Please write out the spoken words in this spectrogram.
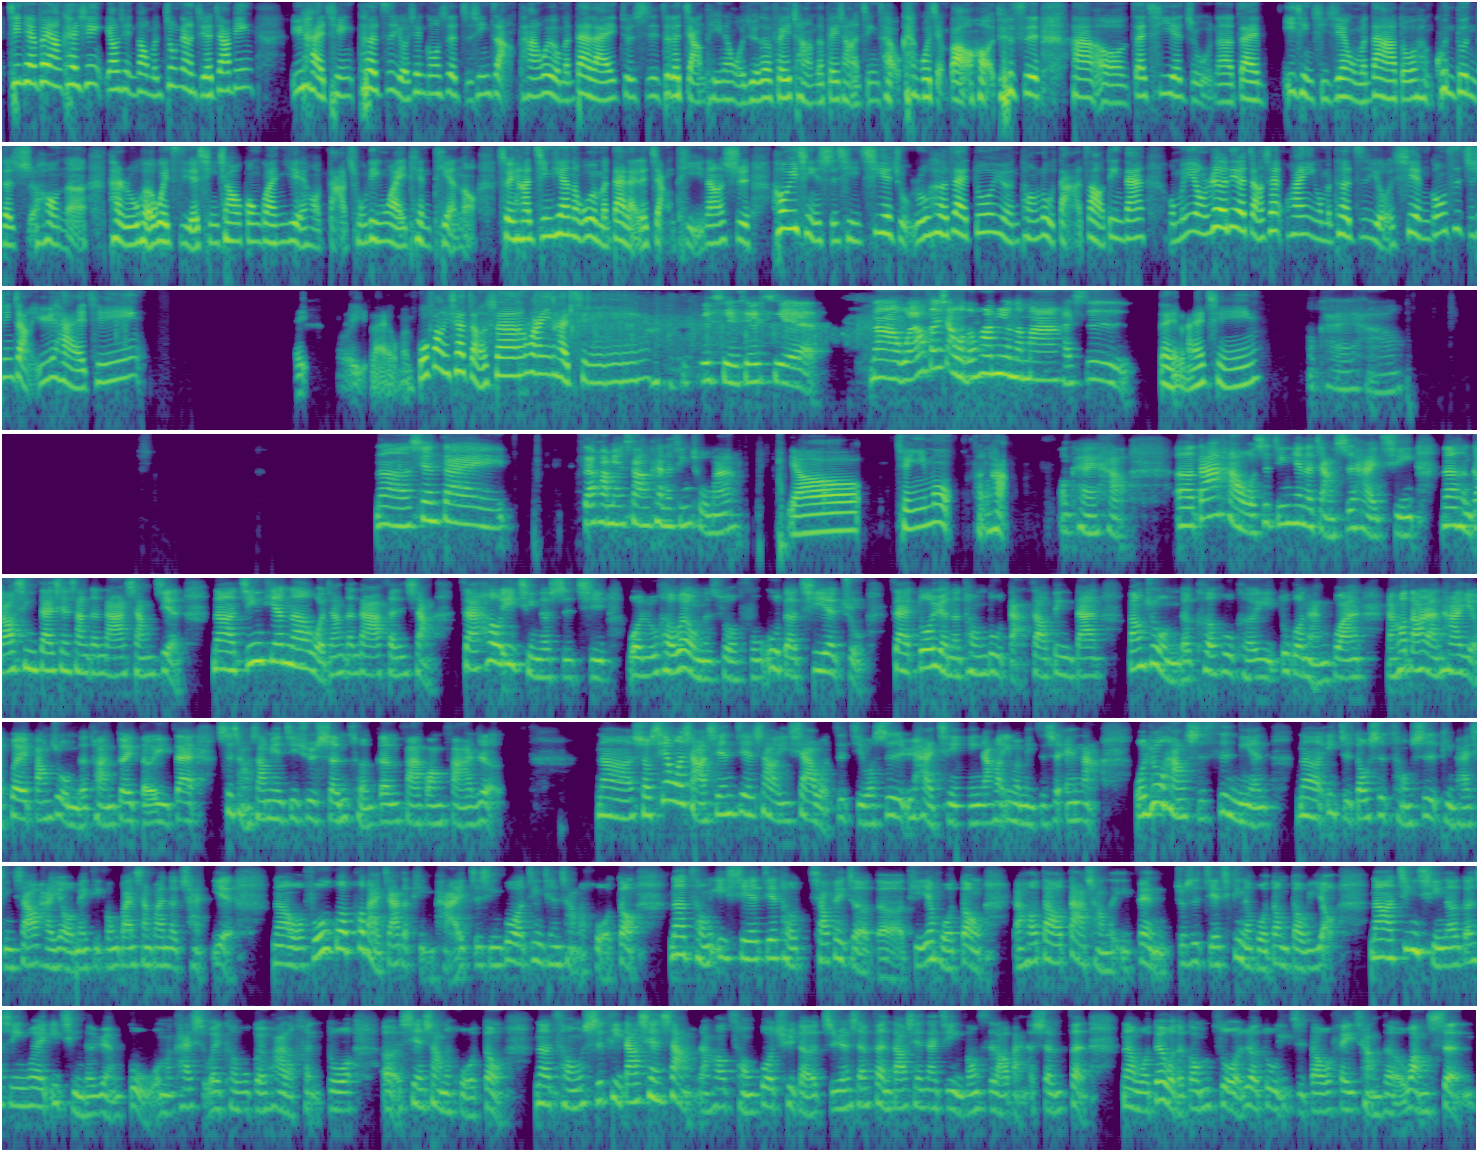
今天非常开心，邀请到我们重量级的嘉宾于海晴特制有限公司的执行长，他为我们带来就是这个讲题呢，我觉得非常的非常的精彩。我看过简报哈，就是他哦在企业主呢在。疫情期间，我们大家都很困顿的时候呢，他如何为自己的行销公关业哈打出另外一片天哦？所以他今天呢为我们带来的讲题呢是后疫情时期企业主如何在多元通路打造订单。我们用热烈的掌声欢迎我们特制有限公司执行长于海晴。来，我们播放一下掌声，欢迎海晴。谢谢谢谢。那我要分享我的画面了吗？还是？对，来请。OK，好。那现在在画面上看得清楚吗？有，全一幕，很好。OK，好。呃，大家好，我是今天的讲师海晴。那很高兴在线上跟大家相见。那今天呢，我将跟大家分享，在后疫情的时期，我如何为我们所服务的企业主，在多元的通路打造订单，帮助我们的客户可以渡过难关。然后，当然，他也会帮助我们的团队得以在市场上面继续生存跟发光发热。那首先，我想先介绍一下我自己，我是于海晴，然后英文名字是 Anna。我入行十四年，那一直都是从事品牌行销还有媒体公关相关的产业。那我服务过破百家的品牌，执行过近千场的活动。那从一些街头消费者的体验活动，然后到大厂的 event，就是节庆的活动都有。那近期呢，更是因为疫情的缘故，我们开始为客户规划了很多呃线上的活动。那从实体到线上，然后从过去的职员身份到现在经营公司老板的身份，那我对我的工作热度一直都非常的旺盛。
